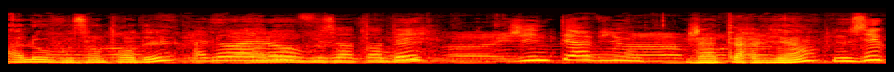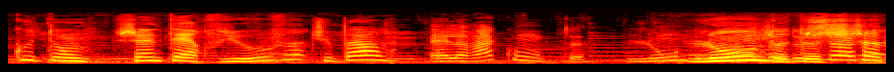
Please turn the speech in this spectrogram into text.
Allô, vous entendez Allô, allô, vous entendez J'interview. J'interviens. Nous écoutons. J'interviewe. Tu parles Elle raconte. L'onde de, choc.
